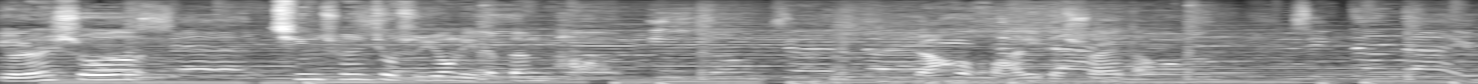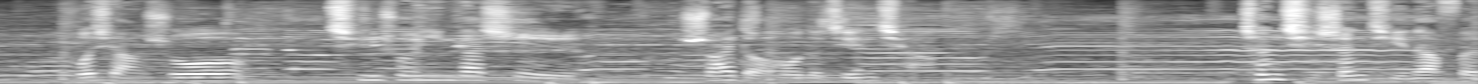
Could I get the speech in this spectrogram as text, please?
有人说，青春就是用力的奔跑，然后华丽的摔倒，我想说，青春应该是摔倒后的坚强，撑起身体那份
